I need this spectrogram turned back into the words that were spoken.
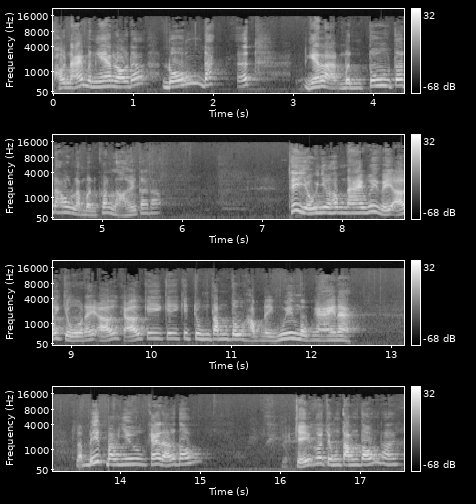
Hồi nãy mình nghe rồi đó, đốn đắc ích nghĩa là mình tu tới đâu là mình có lợi tới đó. Thí dụ như hôm nay quý vị ở chùa đây, ở ở cái cái cái trung tâm tu học này nguyên một ngày nè, là biết bao nhiêu cái đỡ tốn? Chỉ có trung tâm tốn thôi.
